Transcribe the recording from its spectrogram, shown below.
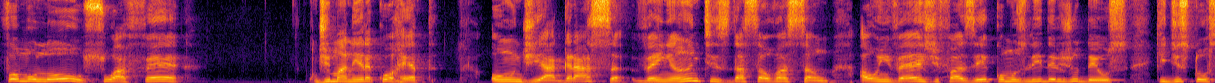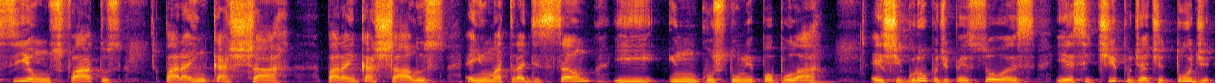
formulou sua fé de maneira correta onde a graça vem antes da salvação, ao invés de fazer como os líderes judeus que distorciam os fatos para encaixar, para encaixá-los em uma tradição e em um costume popular. Este grupo de pessoas e esse tipo de atitude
